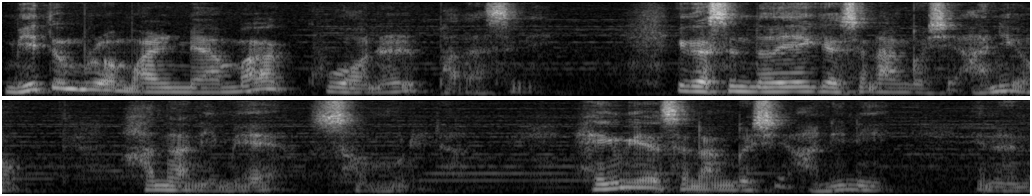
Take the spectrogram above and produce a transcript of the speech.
믿음으로 말미암아 구원을 받았으니 이것은 너에게서 난 것이 아니요 하나님의 선물이라 행위에서 난 것이 아니니 이는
